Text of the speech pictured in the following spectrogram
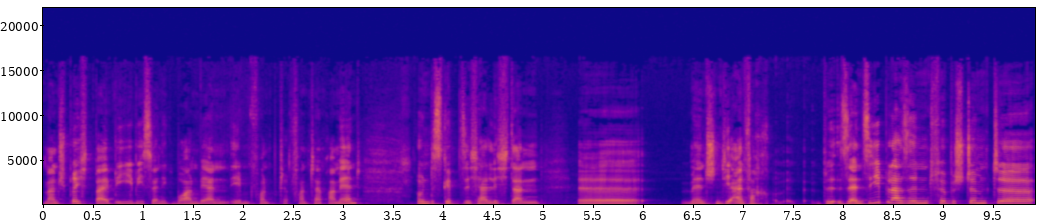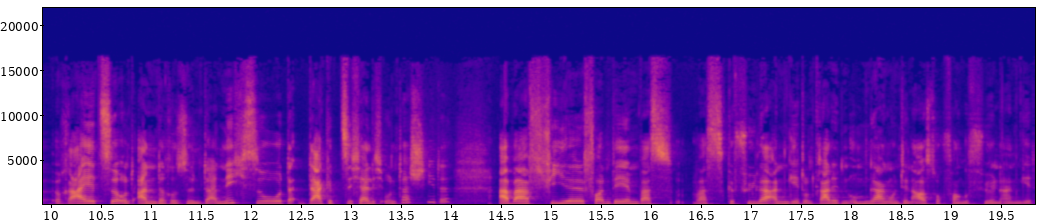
man spricht bei Babys, wenn die geboren werden, eben von, von Temperament. Und es gibt sicherlich dann äh, Menschen, die einfach sensibler sind für bestimmte Reize und andere sind da nicht so. Da, da gibt es sicherlich Unterschiede. Aber viel von dem, was, was Gefühle angeht und gerade den Umgang und den Ausdruck von Gefühlen angeht,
